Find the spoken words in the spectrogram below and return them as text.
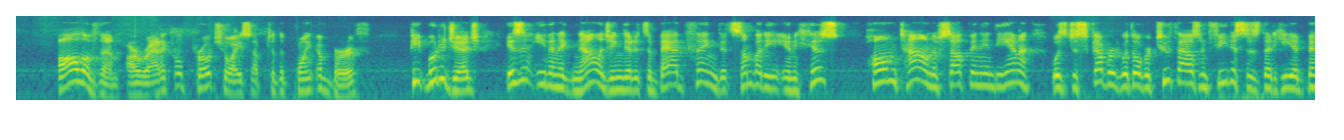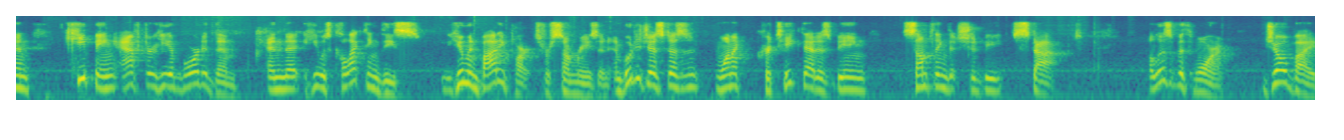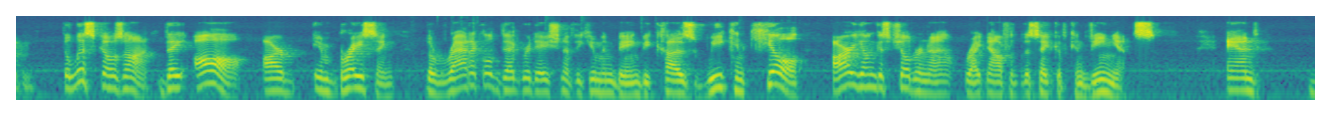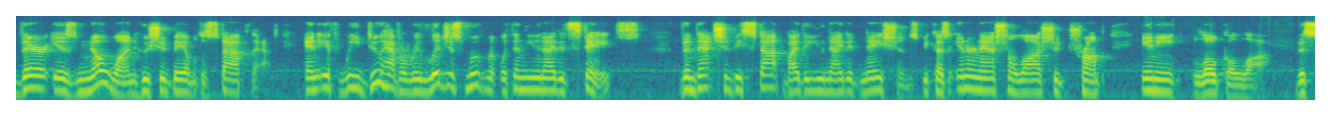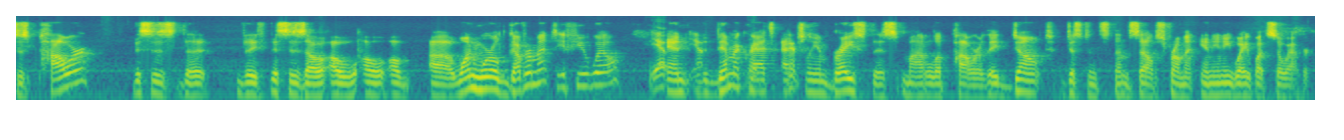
All of them are radical pro choice up to the point of birth. Pete Buttigieg isn't even acknowledging that it's a bad thing that somebody in his hometown of South Bend, Indiana, was discovered with over 2,000 fetuses that he had been keeping after he aborted them, and that he was collecting these human body parts for some reason. And Buttigieg doesn't want to critique that as being something that should be stopped. Elizabeth Warren, Joe Biden, the list goes on. They all are embracing the radical degradation of the human being because we can kill our youngest children now, right now for the sake of convenience. And there is no one who should be able to stop that. And if we do have a religious movement within the United States, then that should be stopped by the United Nations because international law should trump any local law. This is power. This is the, the this is a, a, a, a one world government, if you will. Yep, and yep, the Democrats yep, actually embrace this model of power. They don't distance themselves from it in any way whatsoever.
